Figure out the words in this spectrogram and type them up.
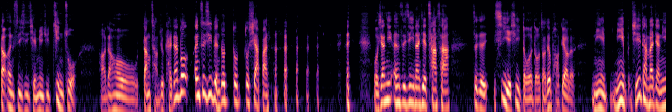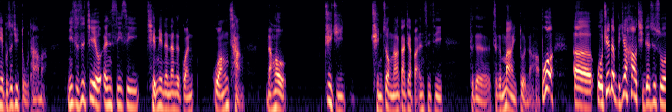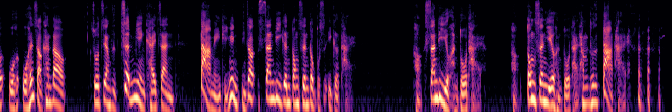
到 NCC 前面去静坐，好，然后当场就开，但不 NCC 的人都都都下班了，我相信 NCC 那些叉叉这个戏也戏抖了抖，早就跑掉了。你也你也其实坦白讲，你也不是去堵他嘛，你只是借由 NCC 前面的那个广广场，然后聚集。群众，然后大家把 NCC 这个这个骂一顿了哈。不过，呃，我觉得比较好奇的是说，我我很少看到说这样子正面开战大媒体，因为你知道三立跟东森都不是一个台。好，三立有很多台啊，好，东森也有很多台，他们都是大台，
